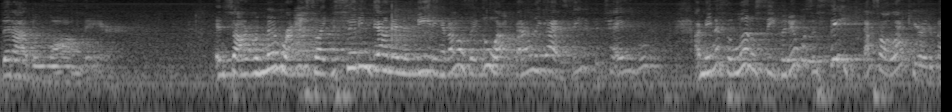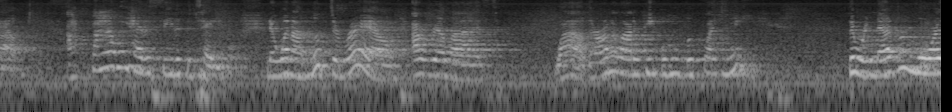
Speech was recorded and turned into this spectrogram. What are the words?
that I belong there. And so I remember I was like sitting down in a meeting, and I was like, oh, I finally got a seat at the table. I mean, it's a little seat, but it was a seat. That's all I cared about. I finally had a seat at the table. Now, when I looked around, I realized, wow, there aren't a lot of people who look like me. There were never more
